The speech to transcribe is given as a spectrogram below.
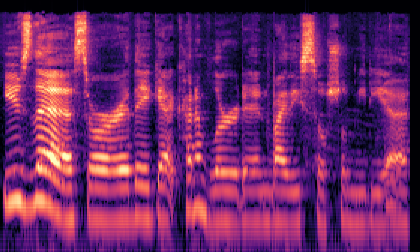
use this, or they get kind of lured in by these social media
